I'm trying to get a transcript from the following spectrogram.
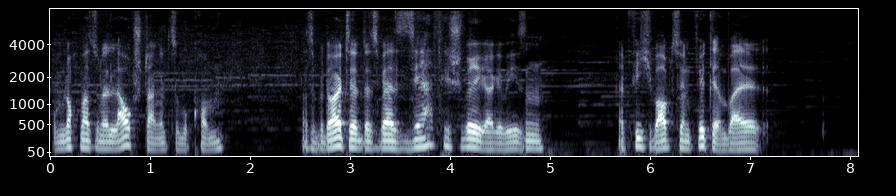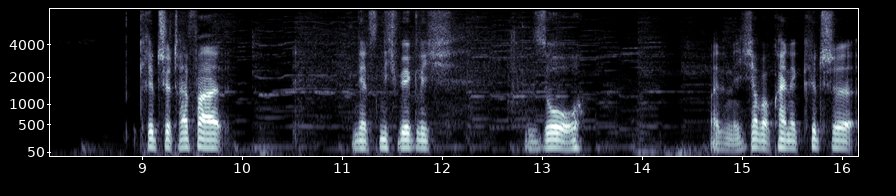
um noch mal so eine Lauchstange zu bekommen. Was bedeutet, das wäre sehr viel schwieriger gewesen, das Viech überhaupt zu entwickeln, weil kritische Treffer jetzt nicht wirklich so nicht ich habe auch keine kritische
